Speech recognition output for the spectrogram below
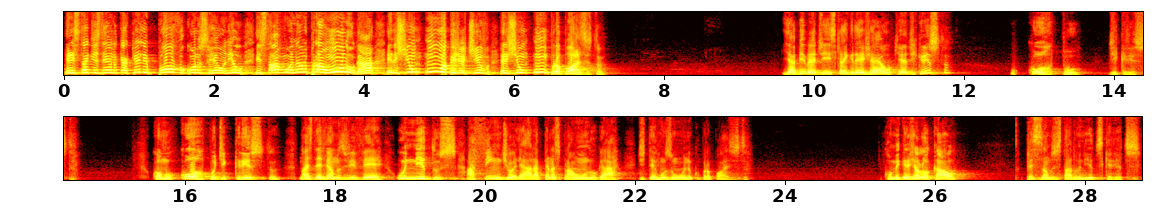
ele está dizendo que aquele povo, quando se reuniu, estavam olhando para um lugar, eles tinham um objetivo, eles tinham um propósito. E a Bíblia diz que a igreja é o que de Cristo? O corpo de Cristo. Como corpo de Cristo, nós devemos viver unidos a fim de olhar apenas para um lugar, de termos um único propósito. Como igreja local, Precisamos estar unidos, queridos.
